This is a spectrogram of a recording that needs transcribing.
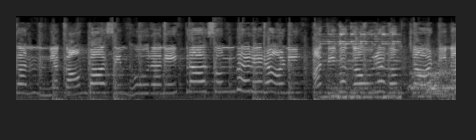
కన్యకాంబా సింధూర నేత్ర సుందర రాణి ನಾಡಿನ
